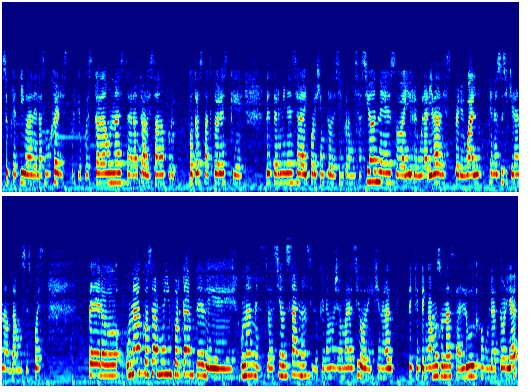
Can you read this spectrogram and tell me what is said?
subjetiva de las mujeres, porque pues cada una estará atravesada por otros factores que determinen si hay, por ejemplo, desincronizaciones o hay irregularidades, pero igual en eso si quieren ahondamos después. Pero una cosa muy importante de una menstruación sana, si lo queremos llamar así, o de en general de que tengamos una salud ovulatoria,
